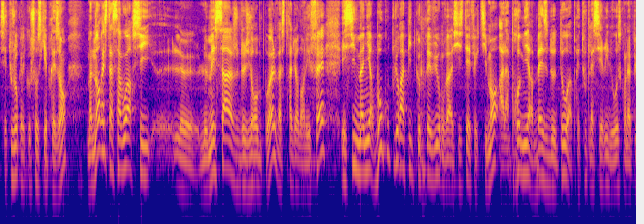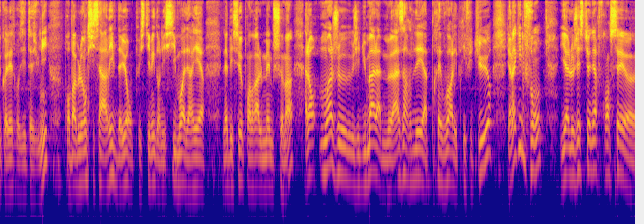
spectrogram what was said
c'est toujours quelque chose qui est présent. Maintenant, reste à savoir si euh, le, le message de Jérôme Powell va se traduire dans les faits. Et si de manière beaucoup plus rapide que prévu, on va assister effectivement à la première baisse de taux après toute la série de hausses qu'on a pu connaître aux États-Unis, probablement que si ça arrive, d'ailleurs, on peut estimer que dans les six mois derrière, la BCE prendra le même chemin. Alors moi, j'ai du mal à me hasarder à prévoir les prix futurs. Il y en a qui le font. Il y a le gestionnaire français euh,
